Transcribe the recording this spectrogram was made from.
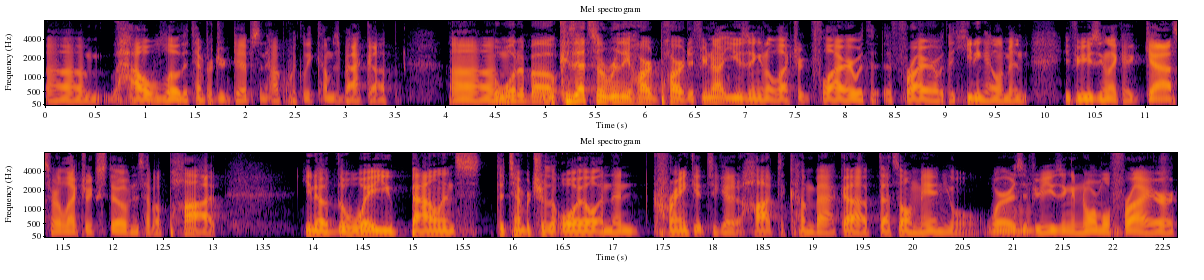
um, how low the temperature dips and how quickly it comes back up. Um, But what about- because that's a really hard part. If you're not using an electric fryer with a, a fryer with a heating element, if you're using like a gas or electric stove and just have a pot, you know the way you balance the temperature of the oil and then crank it to get it hot to come back up that's all manual. Whereas if you're using a normal fryer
